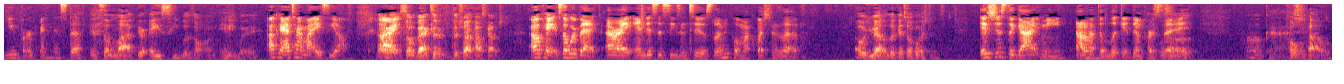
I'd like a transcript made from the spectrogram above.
You burping and stuff. It's alive. Your AC was on anyway. Okay, I turned my AC off. All right. So back to the, the trap house couch. Okay, so we're back. All right, and this is season two. So let me pull my questions up. Oh, you got to look at your questions. It's just to guide me. I don't have mm-hmm. to look at them per That's se. Oh gosh. Colin Powell.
